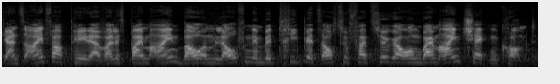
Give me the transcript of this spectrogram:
Ganz einfach, Peter, weil es beim Einbau im laufenden Betrieb jetzt auch zu Verzögerungen beim Einchecken kommt.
